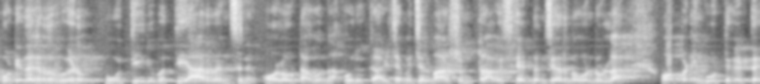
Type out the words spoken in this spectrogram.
പൊട്ടി തകർന്ന് വീണു നൂറ്റി ഇരുപത്തി ആറ് റൺസിന് ഓൾ ഔട്ട് ആകുന്ന ഒരു കാഴ്ച. മിച്ചൽ മാർഷും ട്രാവിസ് ഹെഡും ചേർന്നുകൊണ്ടുള്ള ഓപ്പണിംഗ് കൂട്ടുകെട്ട്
